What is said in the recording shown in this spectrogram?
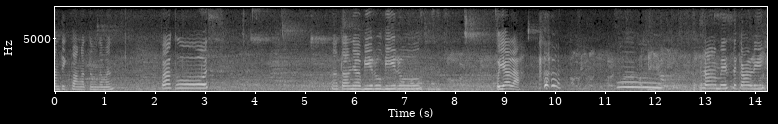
cantik banget teman-teman. Bagus. Natalnya biru-biru. Puyalah. Uh, Ramai sekali.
